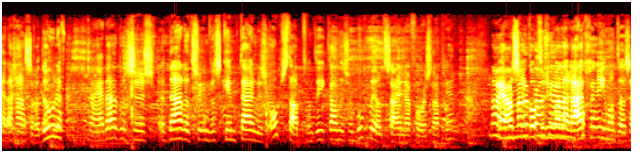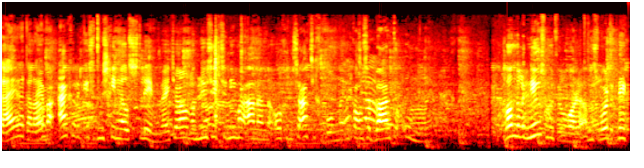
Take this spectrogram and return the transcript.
ja, dan gaan ze wat doen. Nou ja, dat is dus het nadeel dat zo iemand als Kim Tuin dus opstapt, want die kan dus een boekbeeld zijn daarvoor, snap je? Nou ja, ja, misschien maar dat komt kan er nu ze... wel een ruiger iemand als hij, dat kan ook. Nee, maar eigenlijk is het misschien heel slim, weet je wel? Want nu zit ze niet meer aan een organisatie gebonden en kan ze buitenom. Landelijk nieuws moet er worden, anders wordt het niks.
